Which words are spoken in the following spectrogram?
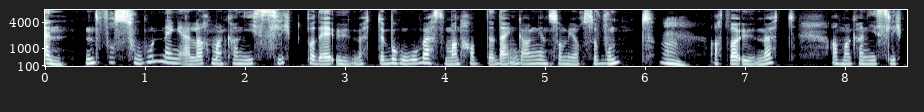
enten forsoning, eller man kan gi slipp på det umøtte behovet som man hadde den gangen, som gjør så vondt mm. at var umøtt. At man kan gi slipp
